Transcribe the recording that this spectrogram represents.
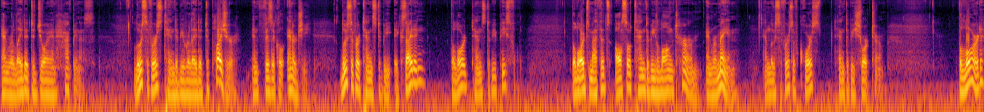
and related to joy and happiness. Lucifer's tend to be related to pleasure and physical energy. Lucifer tends to be exciting, the Lord tends to be peaceful. The Lord's methods also tend to be long term and remain, and Lucifer's, of course, tend to be short term. The Lord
